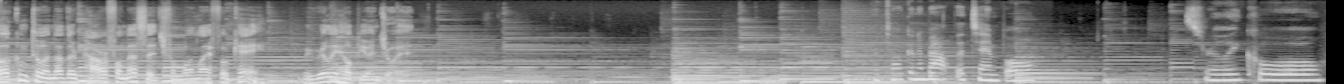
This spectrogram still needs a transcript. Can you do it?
Welcome to another powerful message from One Life OK. We really hope you enjoy it. We're talking about the temple. It's really cool,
